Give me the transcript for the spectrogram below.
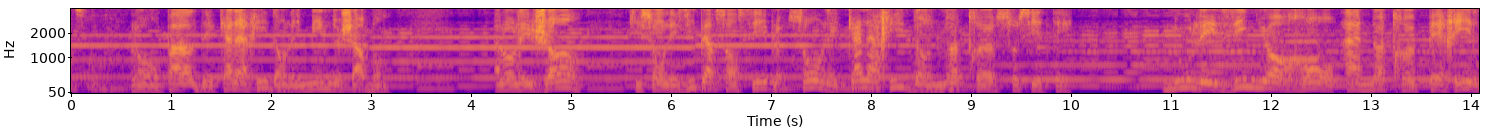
en ce moment. Là, on parle des canaries dans les mines de charbon. Alors, les gens qui sont les hypersensibles sont les canaries dans notre société. Nous les ignorons à notre péril.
